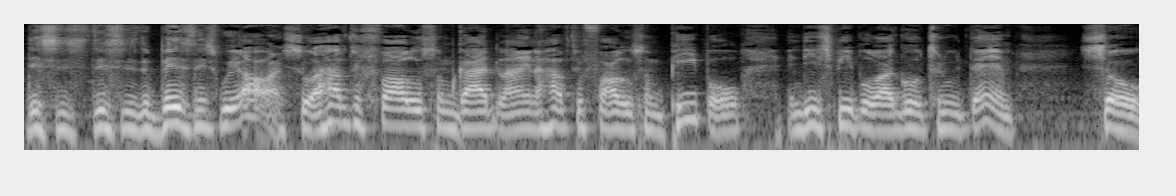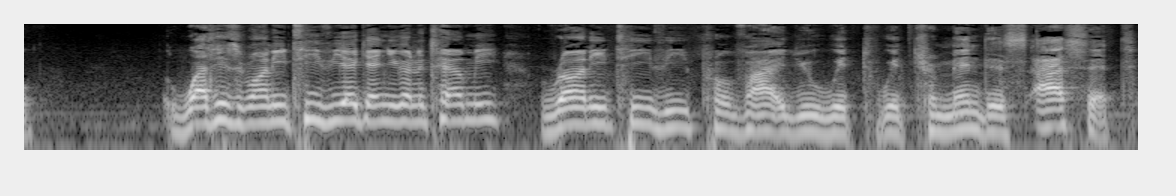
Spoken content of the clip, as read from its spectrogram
this is this is the business we are. So I have to follow some guideline. I have to follow some people, and these people I go through them. So what is Ronnie TV again? You're going to tell me? Ronnie TV provide you with, with tremendous asset.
